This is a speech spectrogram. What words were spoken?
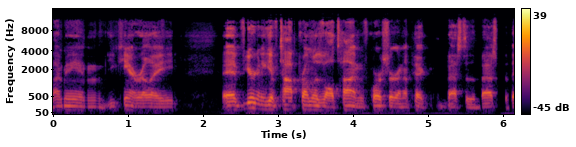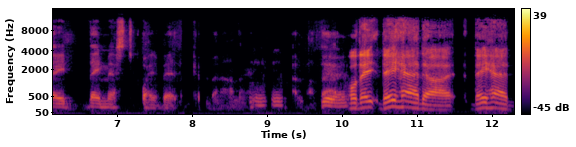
I mean, you can't really. If you're going to give top promos of all time, of course you're going to pick best of the best, but they they missed quite a bit. Could have been on there. Mhm. About that. Yeah. Well, they they had uh, they had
